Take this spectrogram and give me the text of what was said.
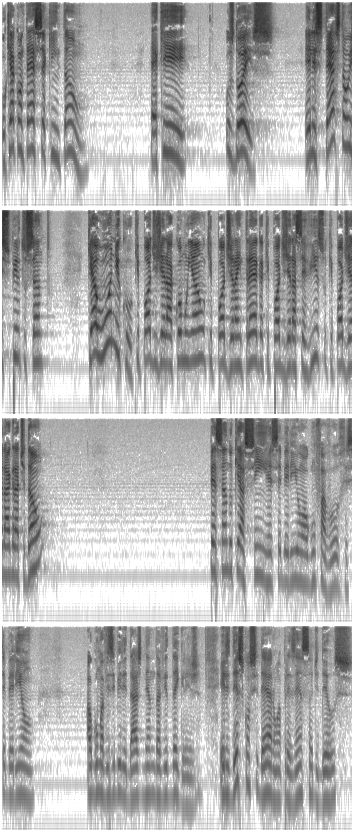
O que acontece aqui então é que os dois eles testam o Espírito Santo, que é o único que pode gerar comunhão, que pode gerar entrega, que pode gerar serviço, que pode gerar gratidão, pensando que assim receberiam algum favor, receberiam alguma visibilidade dentro da vida da igreja. Eles desconsideram a presença de Deus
